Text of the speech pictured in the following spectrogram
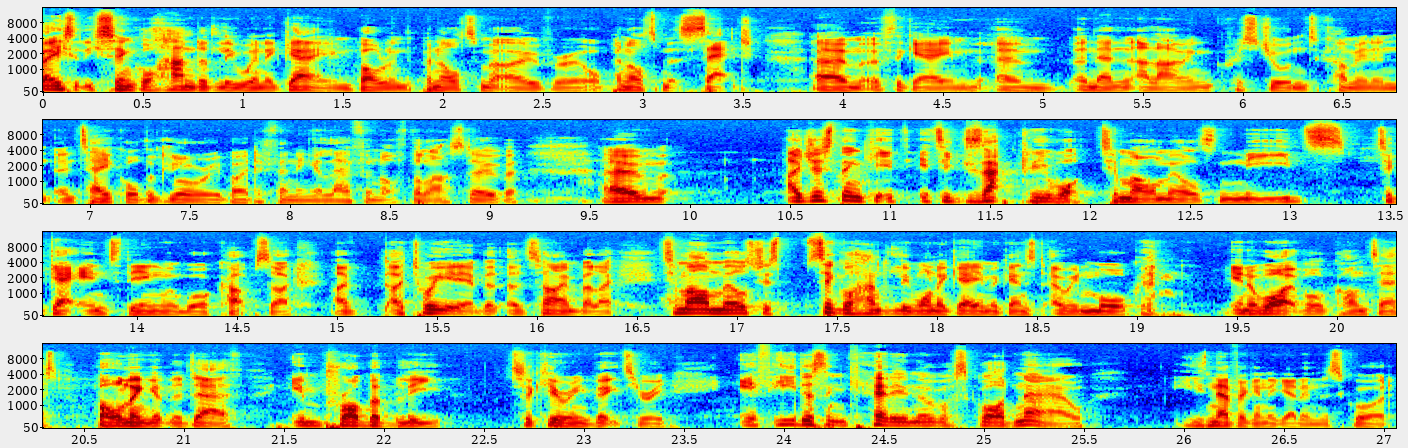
basically single-handedly win a game, bowling the penultimate over or penultimate set um, of the game, um, and then allowing Chris Jordan to come in and, and, take all the glory by defending 11 off the last over. Um, I just think it, it's exactly what Tymal Mills needs to get into the England World Cup side. I, I tweeted it at the time, but like Tymal Mills just single-handedly won a game against Eoin Morgan in a white ball contest, bowling at the death, improbably securing victory. If he doesn't get in the squad now, he's never going to get in the squad.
